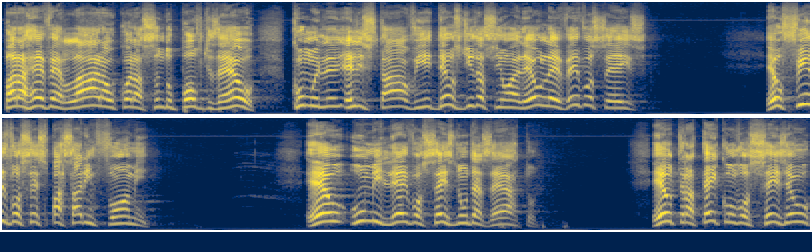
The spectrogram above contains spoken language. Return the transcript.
para revelar ao coração do povo de Israel como ele, estava. E Deus diz assim: Olha, eu levei vocês, eu fiz vocês passarem fome, eu humilhei vocês no deserto. Eu tratei com vocês, eu,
